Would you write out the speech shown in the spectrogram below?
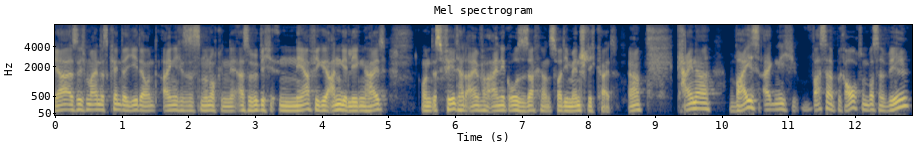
Ja, also ich meine, das kennt ja jeder und eigentlich ist es nur noch also wirklich nervige Angelegenheit. Und es fehlt halt einfach eine große Sache, und zwar die Menschlichkeit. Ja? Keiner weiß eigentlich, was er braucht und was er will.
